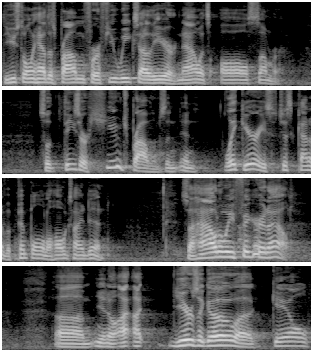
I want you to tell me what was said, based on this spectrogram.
They used to only have this problem for a few weeks out of the year. Now it's all summer. So these are huge problems. And, and Lake Erie is just kind of a pimple on a hog's hind end. So, how do we figure it out? Um, you know, I, I, years ago, uh, Gail,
